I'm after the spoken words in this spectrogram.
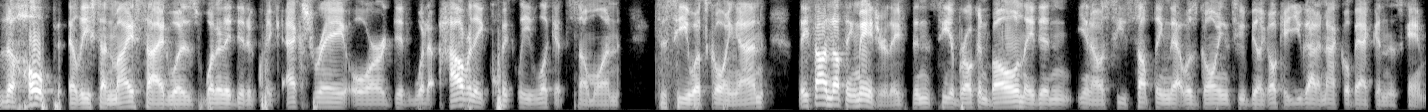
the hope, at least on my side, was whether they did a quick X-ray or did what, however they quickly look at someone to see what's going on they found nothing major. They didn't see a broken bone. They didn't, you know, see something that was going to be like, okay, you got to not go back in this game.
